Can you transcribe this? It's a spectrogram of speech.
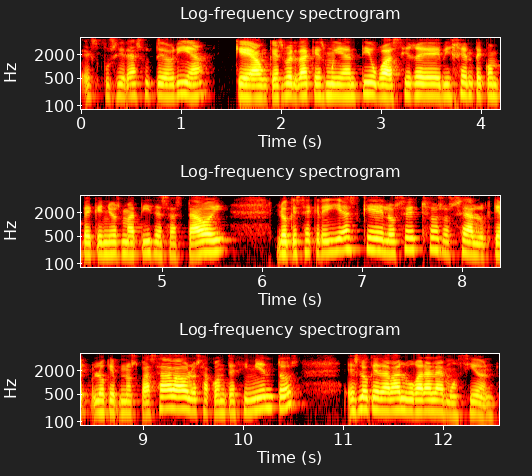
expusiera su teoría, que aunque es verdad que es muy antigua, sigue vigente con pequeños matices hasta hoy, lo que se creía es que los hechos, o sea, lo que, lo que nos pasaba o los acontecimientos, es lo que daba lugar a la emoción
